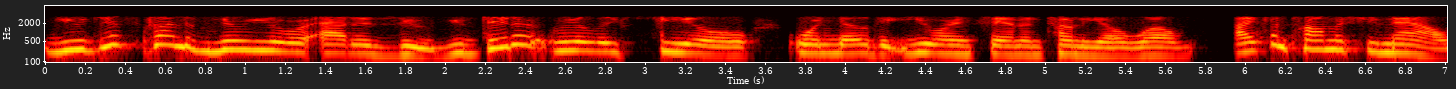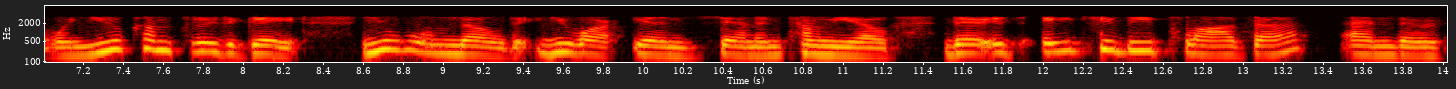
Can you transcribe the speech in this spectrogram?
you just kind of knew you were at a zoo. You didn't really feel or know that you were in San Antonio. Well, I can promise you now, when you come through the gate, you will know that you are in San Antonio. There is HEB Plaza, and there's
